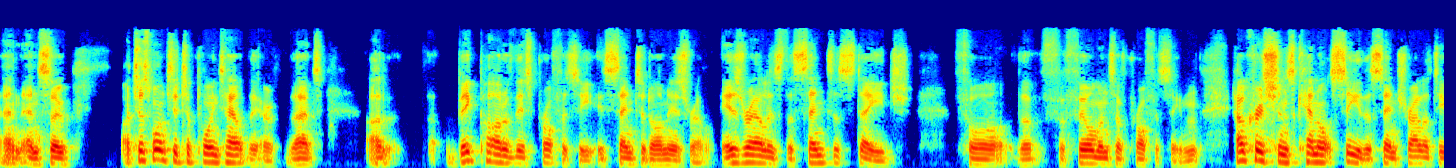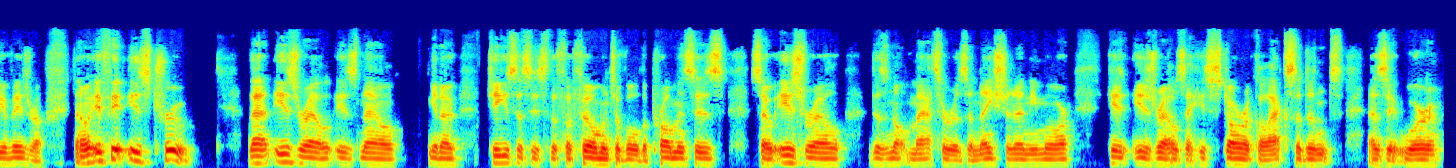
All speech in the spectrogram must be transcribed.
And, and so I just wanted to point out there that a big part of this prophecy is centered on Israel. Israel is the center stage for the fulfillment of prophecy. How Christians cannot see the centrality of Israel. Now, if it is true that Israel is now, you know, Jesus is the fulfillment of all the promises, so Israel does not matter as a nation anymore. Israel's a historical accident, as it were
